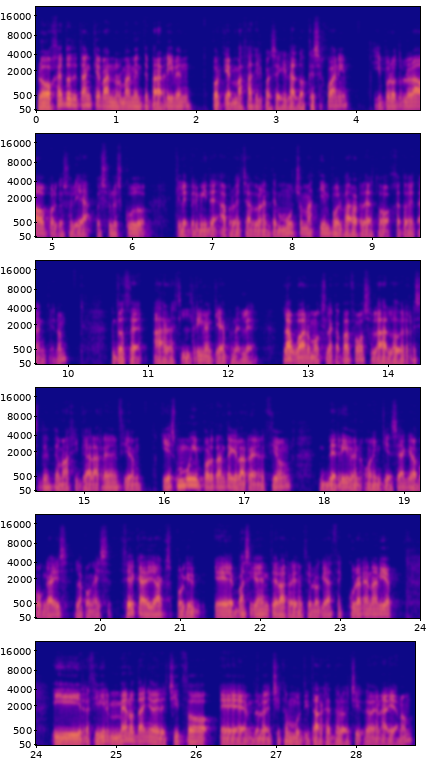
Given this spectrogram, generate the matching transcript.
Los objetos de tanque van normalmente para Riven porque es más fácil conseguir las dos que Sejuani y por otro lado porque Solía es un escudo que le permite aprovechar durante mucho más tiempo el valor de estos objetos de tanque, ¿no? Entonces, al Riven quieres ponerle la Warmox, la capa de fuego solar, lo de resistencia mágica, la redención. Y es muy importante que la redención de Riven o en quien sea que la pongáis, la pongáis cerca de Jax, porque eh, básicamente la redención lo que hace es curar en área y recibir menos daño del hechizo, eh, de los hechizos multitarget, de los hechizos en área, ¿no?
